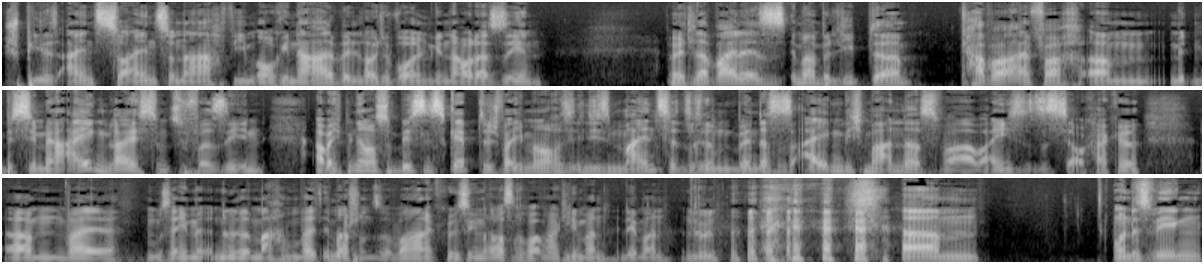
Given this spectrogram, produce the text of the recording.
spielt eins zu eins so nach wie im Original, weil die Leute wollen genau das sehen. Mittlerweile ist es immer beliebter, Cover einfach ähm, mit ein bisschen mehr Eigenleistung zu versehen. Aber ich bin ja noch so ein bisschen skeptisch, weil ich immer noch in diesem Mindset drin bin, dass es eigentlich mal anders war. Aber eigentlich ist es ja auch kacke, ähm, weil man muss ja nicht nur machen, weil es immer schon so war. Grüße ihn raus nach Robert Mark Liemann, dem Mann, Lul. ähm, und deswegen,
